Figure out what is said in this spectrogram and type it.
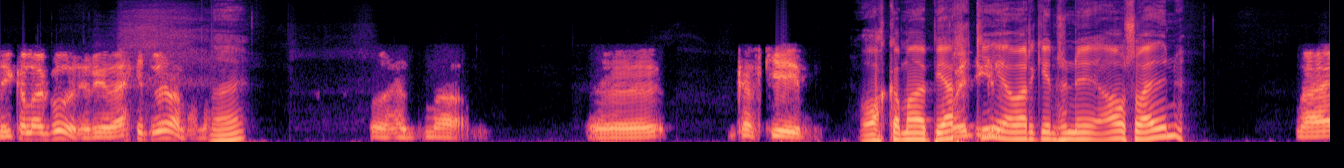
ríkalega góður, ég hef ekkert við hann Nei. og hérna uh, kannski og okkar maður Bjarki, það var ekki eins og á svæðinu? Nei,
